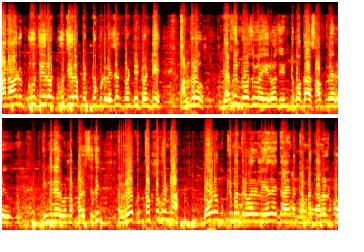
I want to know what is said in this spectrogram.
ఆనాడు టూ జీరో టూ జీరో పెట్టినప్పుడు విజన్ ట్వంటీ ట్వంటీ అందరూ నవీన్ రోజుల్లో ఈరోజు ఇంటికి ఒక సాఫ్ట్వేర్ ఇంజనీర్ ఉన్న పరిస్థితి. రేపు తప్పకుండా గౌరవ ముఖ్యమంత్రి వర్యులు ఏదైతే ఆయన కన్న కళలు టూ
